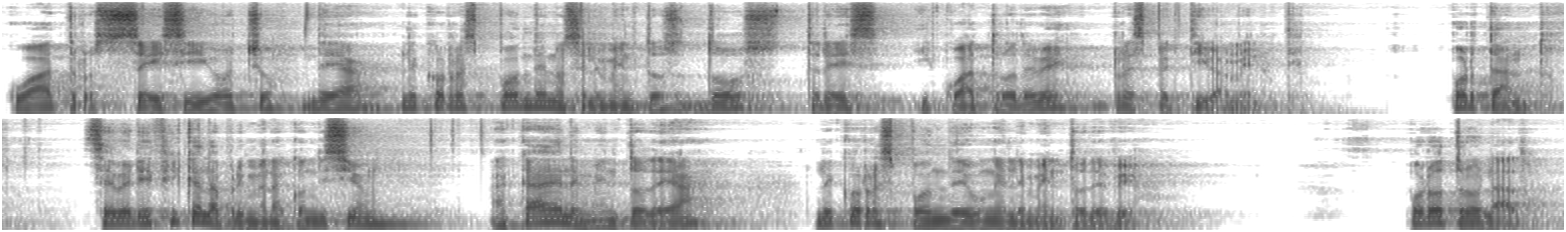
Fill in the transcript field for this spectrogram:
4, 6 y 8 de A le corresponden los elementos 2, 3 y 4 de B, respectivamente. Por tanto, se verifica la primera condición. A cada elemento de A le corresponde un elemento de B. Por otro lado,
